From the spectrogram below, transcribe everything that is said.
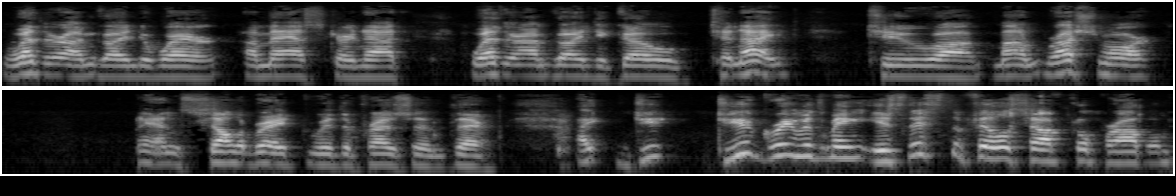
whether I'm going to wear a mask or not, whether I'm going to go tonight to uh, Mount Rushmore and celebrate with the president there. I do. Do you agree with me? Is this the philosophical problem?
